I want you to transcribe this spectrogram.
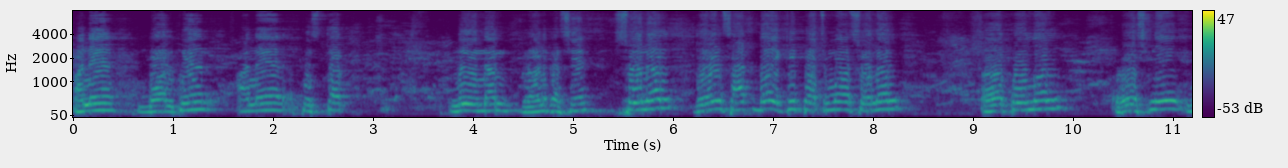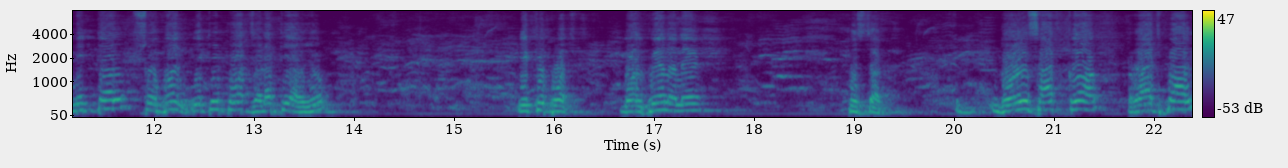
અને બોલપેન અને પુસ્તક નું ઇનામ ગ્રહણ કરશે. સોનલ ધોરણ સાત બ એકથી પાંચમાં સોનલ કોમલ, રોશની, મિત્તલ, શોભન, એકથી પાંચ ઝડપથી આવજો. એકથી પાંચ બોલપેન અને પુસ્તક. ધોરણ સાત ક રાજપાલ,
